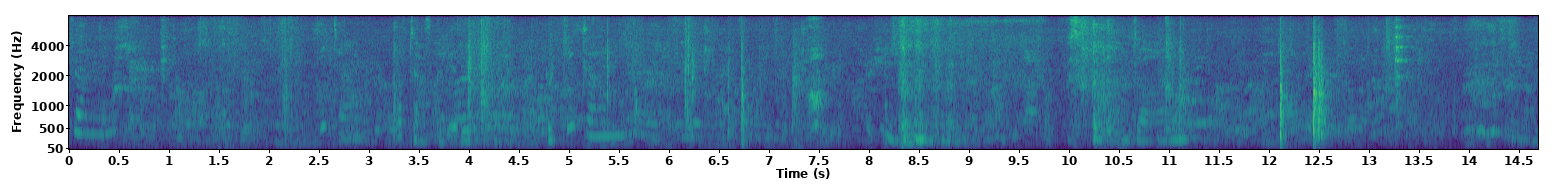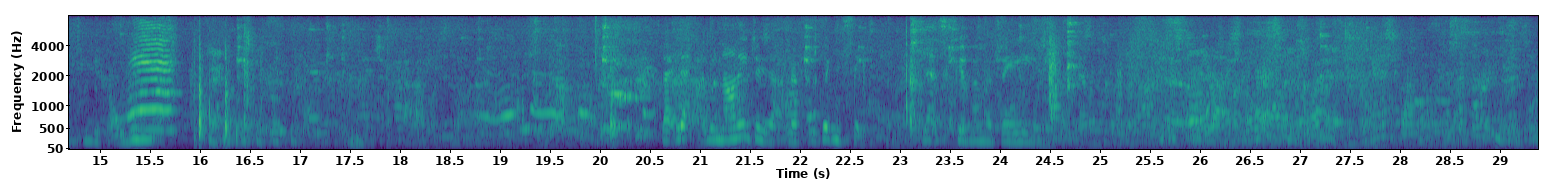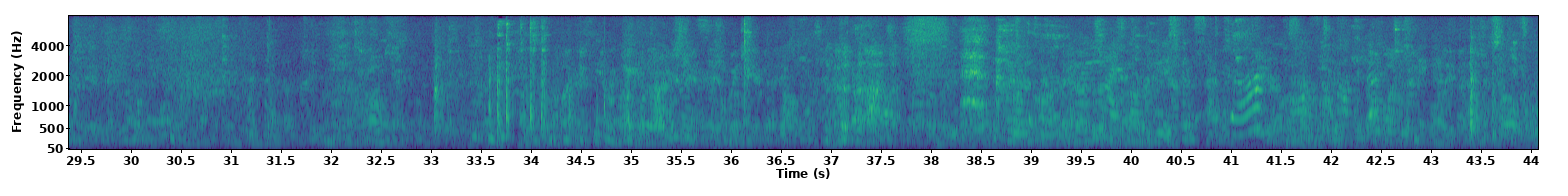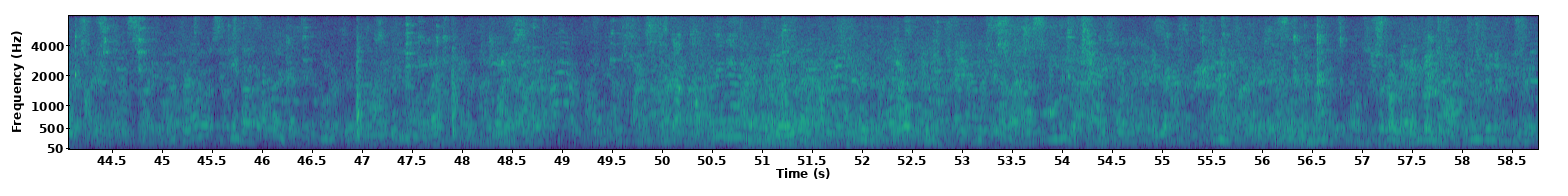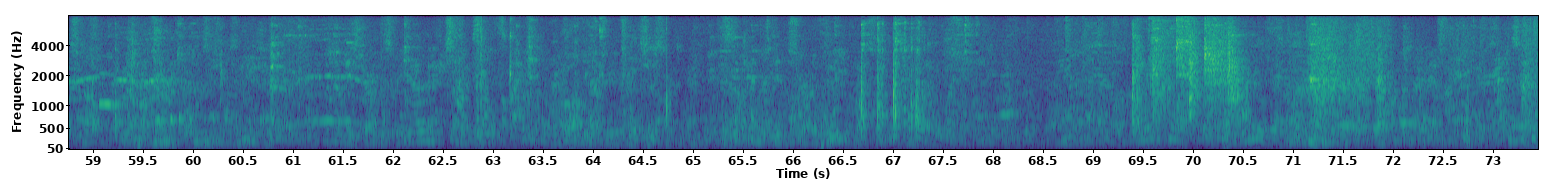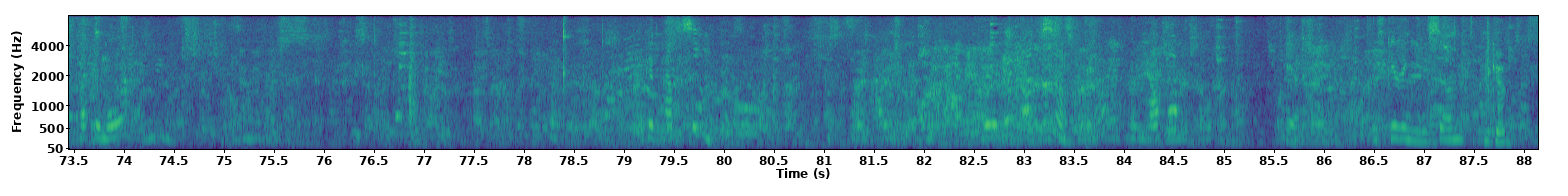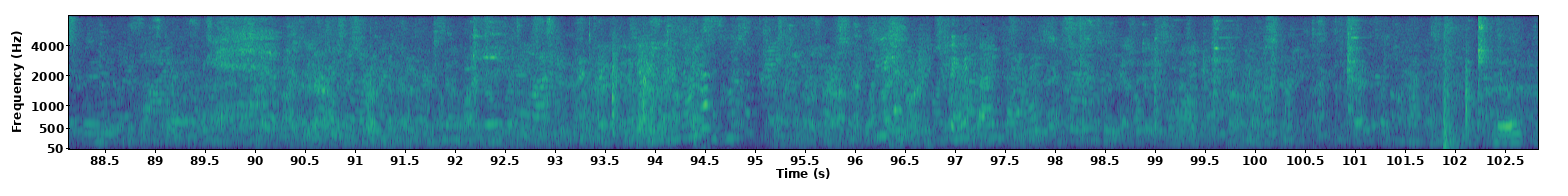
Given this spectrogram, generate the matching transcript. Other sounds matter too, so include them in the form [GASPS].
time. Tea time. It, Eddie. For tea time. Down. [GASPS] Like, let, when Nani do that, look, Whitney see. Let's give him a B. You started to learn there's been a few bits now. And then they started speaking. Couple more? We could have some. We'll get have some. Papa? Here. He's giving you some. You good? No.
